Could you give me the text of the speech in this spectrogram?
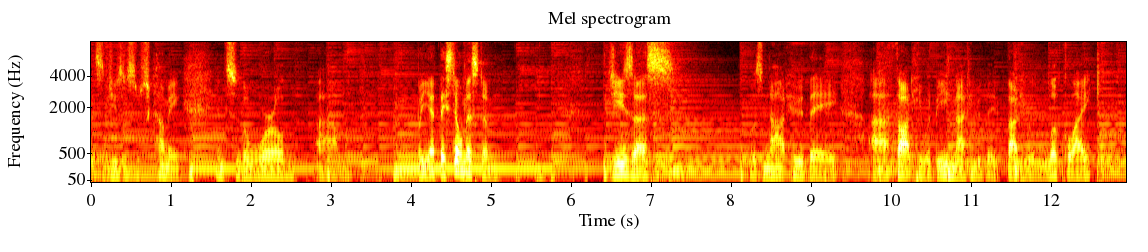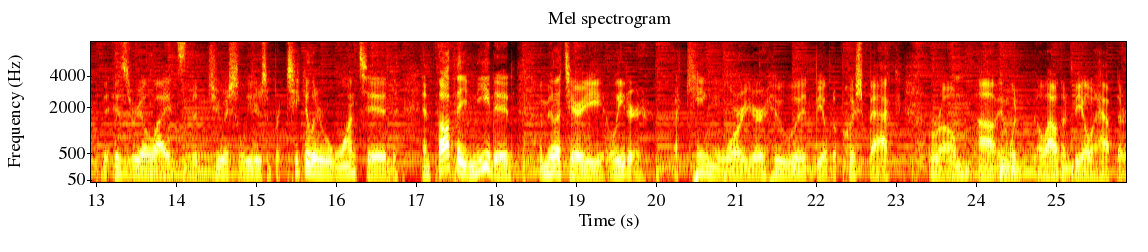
as Jesus was coming into the world. Um, but yet they still missed him. Jesus was not who they uh, thought he would be, not who they thought he would look like. The Israelites, the Jewish leaders in particular, wanted and thought they needed a military leader, a king warrior who would be able to push back Rome uh, and would allow them to be able to have their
